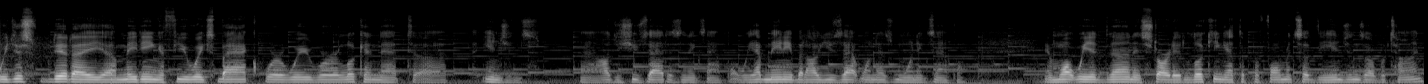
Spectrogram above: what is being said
We just did a, uh meeting a few weeks back where we were looking at uh, engines. Uh, I'll just use that as an example. We have many, but I'll use that one as one example. And what we had done is started looking at the performance of the engines over time.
